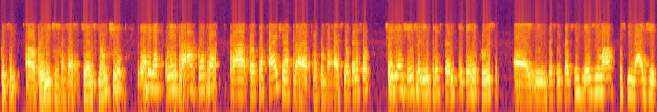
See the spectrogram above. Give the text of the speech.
porque ela permite esse acesso que antes não tinha, e é benéfico também para para outra parte, né, para a contraparte da operação, seria a gente ali emprestando quem tem recurso, é, emprestando para essas empresas uma possibilidade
